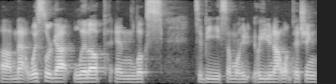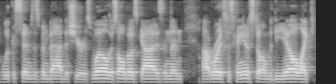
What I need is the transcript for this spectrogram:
Uh, Matt Wisler got lit up and looks to be someone who, you do not want pitching. Lucas Sims has been bad this year as well. There's all those guys, and then uh, Roy Vizcaino still on the DL. Like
